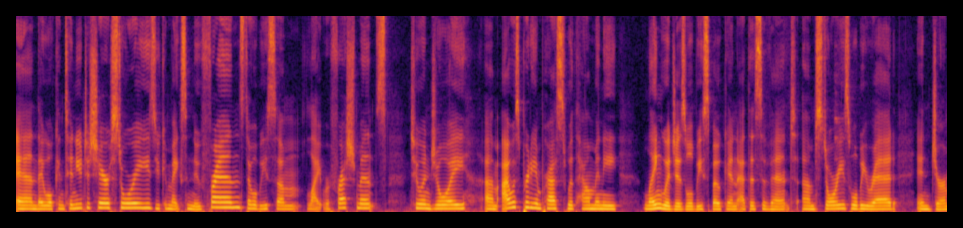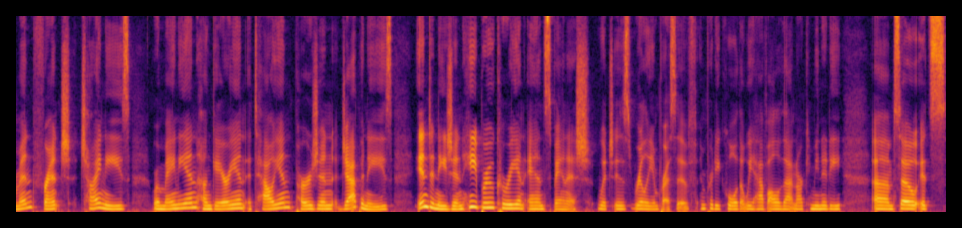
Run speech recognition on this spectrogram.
and they will continue to share stories. You can make some new friends. There will be some light refreshments to enjoy. Um, I was pretty impressed with how many languages will be spoken at this event. Um, stories will be read in German, French, Chinese, Romanian, Hungarian, Italian, Persian, Japanese, Indonesian, Hebrew, Korean, and Spanish, which is really impressive and pretty cool that we have all of that in our community. Um, so it's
